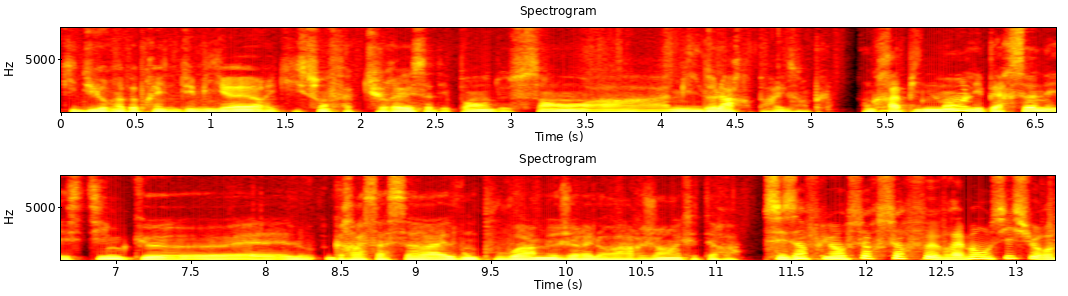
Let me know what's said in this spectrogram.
qui durent à peu près une demi-heure et qui sont facturées, ça dépend, de 100 à 1000 dollars par exemple. Donc rapidement, les personnes estiment que euh, grâce à ça, elles vont pouvoir mieux gérer leur argent, etc. Ces influenceurs surfent vraiment aussi sur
